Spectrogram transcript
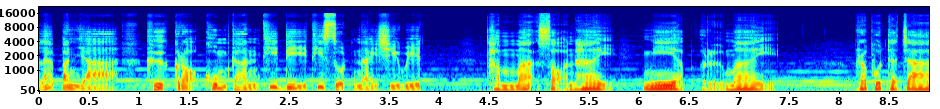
และปัญญา คือเกราะคุ้มกันที่ดีที่สุดในชีวิต ธรรมะสอนให้ เงียบหรือไม่ พระพุทธเจ้า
